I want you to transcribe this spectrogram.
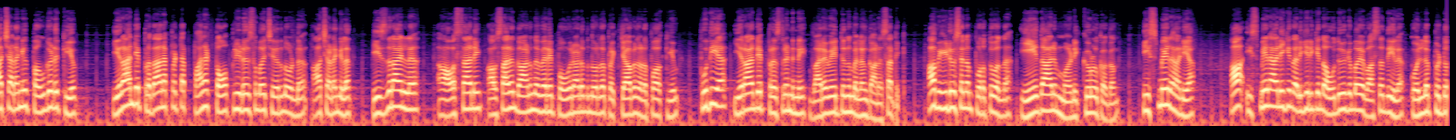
ആ ചടങ്ങിൽ പങ്കെടുക്കുകയും ഇറാന്റെ പ്രധാനപ്പെട്ട പല ടോപ്പ് ലീഡേഴ്സുമായി ചേർന്നുകൊണ്ട് ആ ചടങ്ങിൽ ഇസ്രായേലിന് അവസാനം അവസാനം കാണുന്നവരെ പോരാടുമെന്ന് പറഞ്ഞ പ്രഖ്യാപനം നടപ്പാക്കുകയും പുതിയ ഇറാന്റെ പ്രസിഡന്റിനെ വരവേറ്റുന്നതുമെല്ലാം കാണാൻ സാധിക്കും. ആ വീഡിയോസ് എല്ലാം പുറത്തു വന്ന ഏതാനും മണിക്കൂറുകൾക്കകം ഇസ്മയിൽ ഹാനിയ ആ ഇസ്മയിൽ ഹാനിക്ക് നൽകിയിരിക്കുന്ന ഔദ്യോഗികമായ വസതിയിൽ കൊല്ലപ്പെട്ടു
